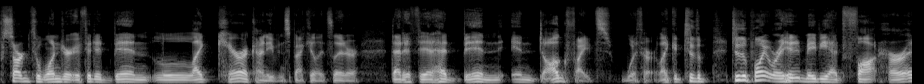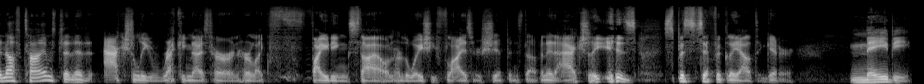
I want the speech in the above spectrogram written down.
started to wonder if it had been like Kara kind of even speculates later that if it had been in dogfights with her, like to the to the point where it maybe had fought her enough times that it actually recognized her and her like fighting style and her the way she flies her ship and stuff, and it actually is specifically out to get her. Maybe.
